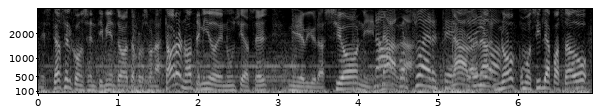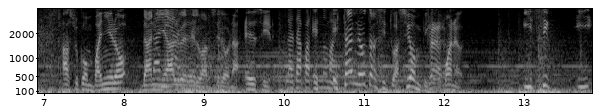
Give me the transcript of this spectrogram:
Necesitas el consentimiento de la otra persona. Hasta ahora no ha tenido denuncias él ni de violación ni No, nada. por suerte, Nada, nada. digo- No como si le ha pasado a su compañero Dani, Dani Alves, Alves. del Barcelona. Es decir, La está pasando es- mal. está en otra situación, Piqué. Claro. Bueno, y se. Y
